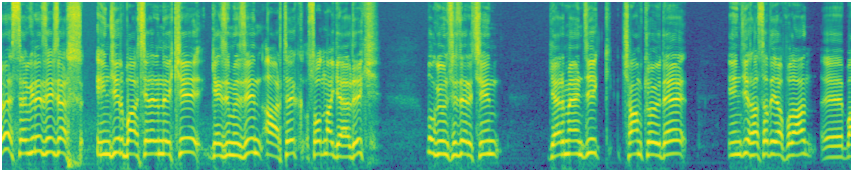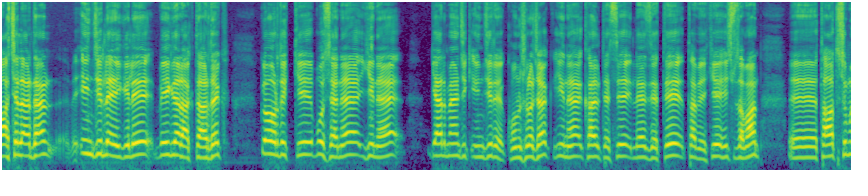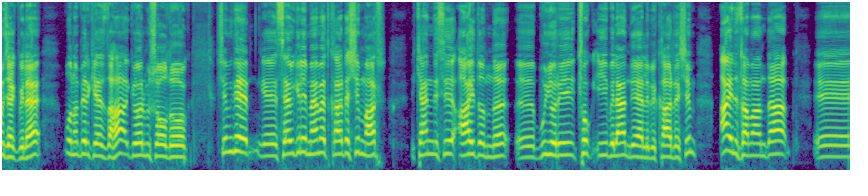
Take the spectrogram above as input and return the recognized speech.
Evet sevgili izleyiciler, incir bahçelerindeki gezimizin artık sonuna geldik. Bugün sizler için Germencik Çamköy'de incir hasadı yapılan e, bahçelerden incirle ilgili bilgiler aktardık. Gördük ki bu sene yine Germencik inciri konuşulacak. Yine kalitesi, lezzeti tabii ki hiçbir zaman e, tartışılmayacak bile. Bunu bir kez daha görmüş olduk. Şimdi e, sevgili Mehmet kardeşim var. Kendisi Aydınlı. E, bu yöreyi çok iyi bilen değerli bir kardeşim. Aynı zamanda e,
